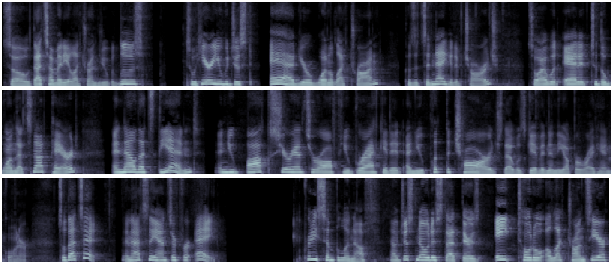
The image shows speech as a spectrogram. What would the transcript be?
So that's how many electrons you would lose. So here you would just add your one electron because it's a negative charge. So I would add it to the one that's not paired. And now that's the end. And you box your answer off, you bracket it, and you put the charge that was given in the upper right hand corner. So that's it. And that's the answer for A. Pretty simple enough. Now just notice that there's eight total electrons here.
